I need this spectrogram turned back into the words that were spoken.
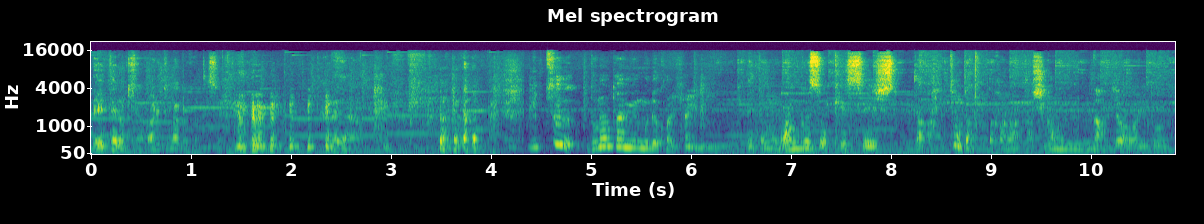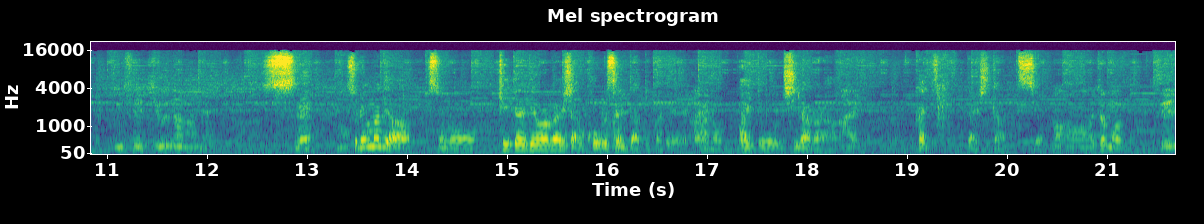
0点の期間割と長かったですよ。ダメだな。いつどのタイミングで会社員に？えっとねワングースを結成した後だったかな確か。あじゃあ割と2017年ですね。それまではその携帯電話会社のコールセンターとかで、はい。あのバイトをしながらはい。帰ってたりしたんですよ。ああじゃあまあせ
